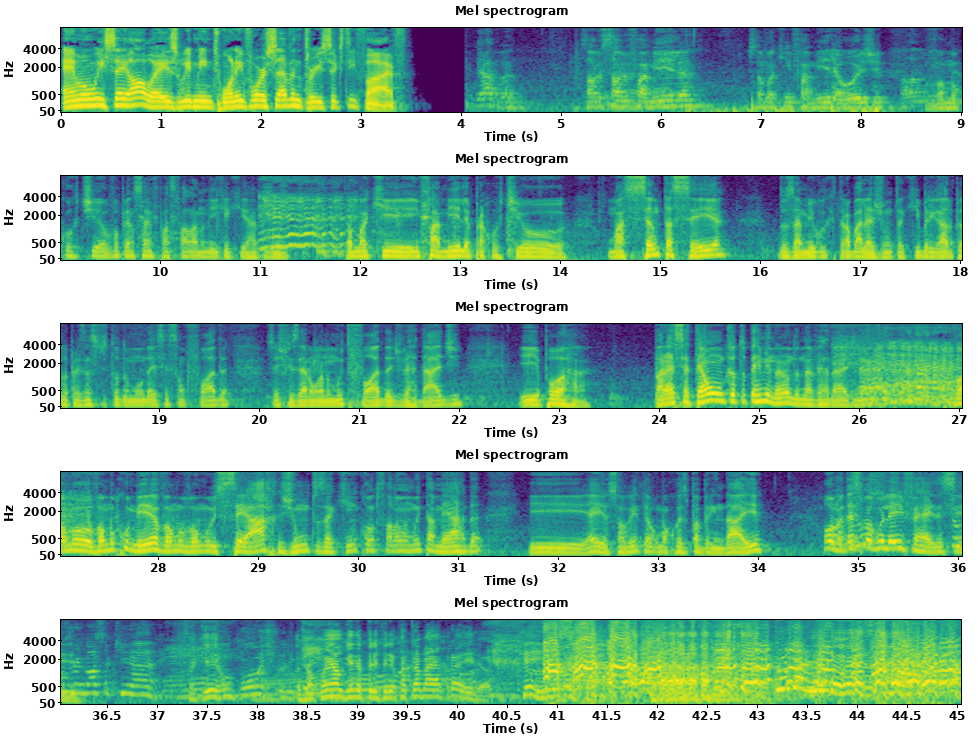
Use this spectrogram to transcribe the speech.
And when we say always, we mean 24 7, 365. Salve, salve família. Estamos aqui em família hoje. Vamos curtir. Eu vou pensar em posso falar no mic aqui rapidinho. Estamos aqui em família para curtir o- uma santa ceia dos amigos que trabalham junto aqui. Obrigado pela presença de todo mundo aí. Vocês são foda. Vocês fizeram um ano muito foda, de verdade. E, porra, parece até um que eu tô terminando, na verdade, né? vamos, vamos comer, vamos, vamos cear juntos aqui enquanto falamos muita merda. E é isso. Alguém tem alguma coisa para brindar aí? Ô, me dá esse bagulho aí, Ferrez. Esse... Tem uns negócios aqui, é. Isso aqui? É um poncho ali. Eu já põe alguém da periferia pra trabalhar pra ele, ó. Que isso? Começa tudo aí,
